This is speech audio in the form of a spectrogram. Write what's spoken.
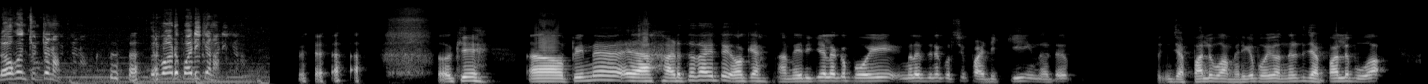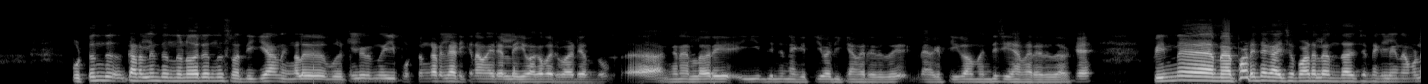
ലോകം ചുറ്റണം. ഒരുപാട് പഠിക്കണം. ഓക്കെ. പിന്നെ അടുത്തതായിട്ട് ഓക്കെ അമേരിക്കയിലൊക്കെ പോയി നിങ്ങൾ ഇതിനെ കുറിച്ച് പഠിക്കി എന്നിട്ട് ജപ്പാനിൽ പോവാ. അമേരിക്ക പോയി വന്നിട്ട് ജപ്പാനിൽ പോവാ. പുട്ടും കടലും തിന്നണവരൊന്ന് ശ്രദ്ധിക്കുക നിങ്ങൾ വീട്ടിലിരുന്ന് ഈ പുട്ടും കടലും അടിക്കണ മാതിരിയല്ല ഈ വക പരിപാടി ഒന്നും അങ്ങനെയുള്ളവർ ഈ ഇതിന് നെഗറ്റീവ് അടിക്കാൻ വരരുത്. നെഗറ്റീവ് കമന്റ് ചെയ്യാൻ വരരുത്. ഓക്കെ പിന്നെ മേപ്പാടിന്റെ കാഴ്ചപ്പാടെല്ലാം എന്താ വെച്ചിട്ടുണ്ടെങ്കിൽ നമ്മൾ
